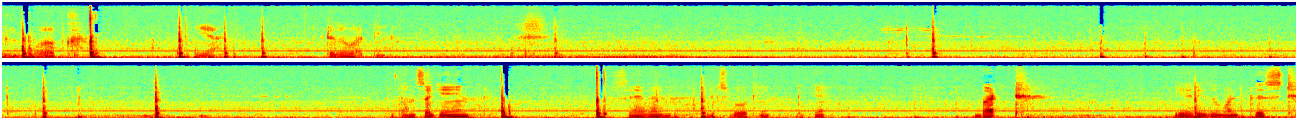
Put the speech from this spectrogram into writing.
it will work. Yeah. It is working once again. 7 it's working okay. But here is one twist.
